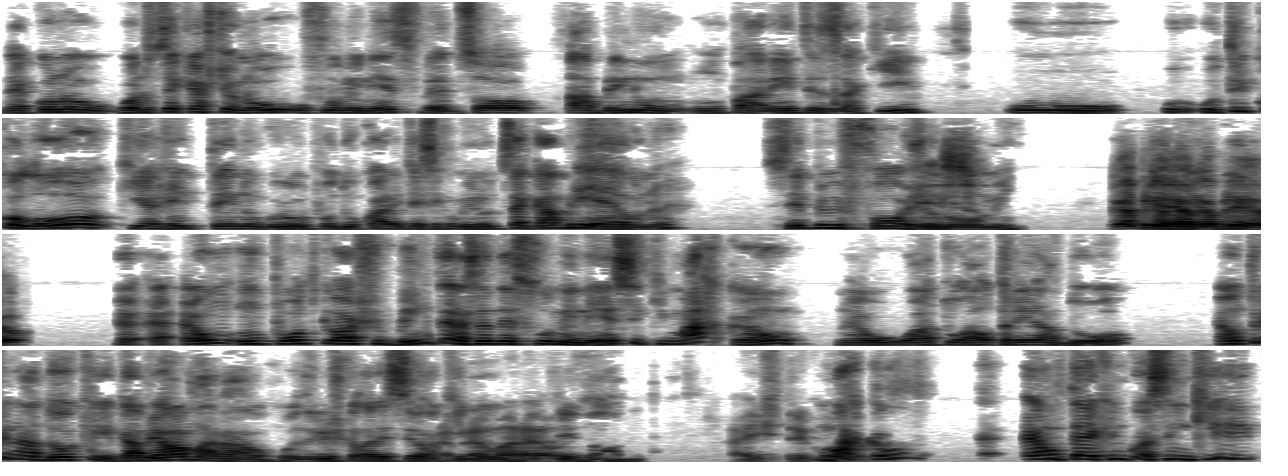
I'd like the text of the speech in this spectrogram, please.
Né? Quando, quando você questionou o Fluminense, velho, só abrindo um, um parênteses aqui, o, o, o, tricolor que a gente tem no grupo do 45 Minutos é Gabriel, né? Sempre me foge Isso. o nome. Gabriel, Gabriel. É, é, é um, um, ponto que eu acho bem interessante desse Fluminense, que Marcão, né, o atual treinador, é um treinador que. Gabriel Amaral, o Rodrigo esclareceu aqui no, no, privado. Aí Marcão é um técnico assim que,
